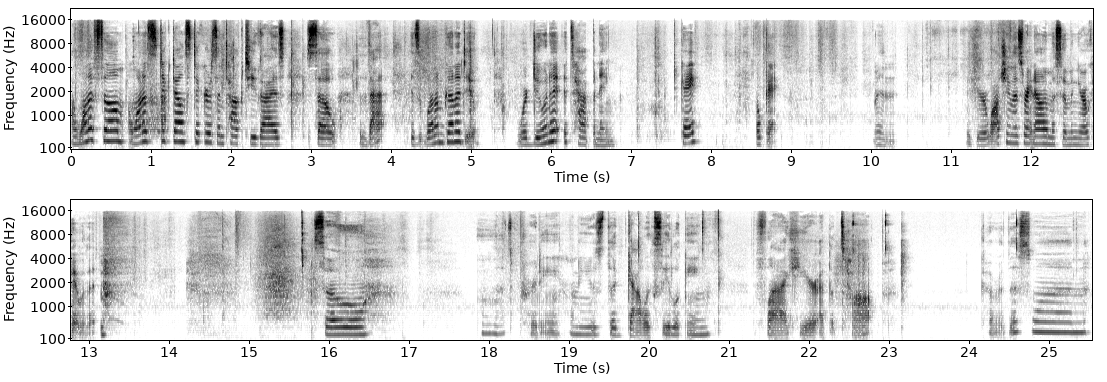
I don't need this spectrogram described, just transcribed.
I want to film. I want to stick down stickers and talk to you guys. So that is what I'm to do. We're doing it. It's happening. Okay? Okay. And if you're watching this right now, I'm assuming you're okay with it. so, oh, that's pretty. I'm going to use the galaxy looking flag here at the top. Cover this one.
